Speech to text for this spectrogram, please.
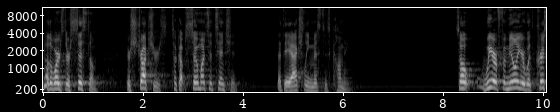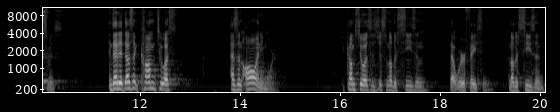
In other words, their system, their structures took up so much attention that they actually missed his coming. So we are familiar with Christmas and that it doesn't come to us as an all anymore. It comes to us as just another season that we're facing, another season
